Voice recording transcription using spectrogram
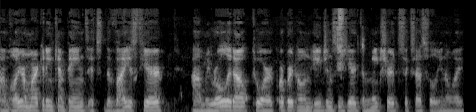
um, all your marketing campaigns, it's devised here. Um, we roll it out to our corporate-owned agency here to make sure it's successful. You know, I,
